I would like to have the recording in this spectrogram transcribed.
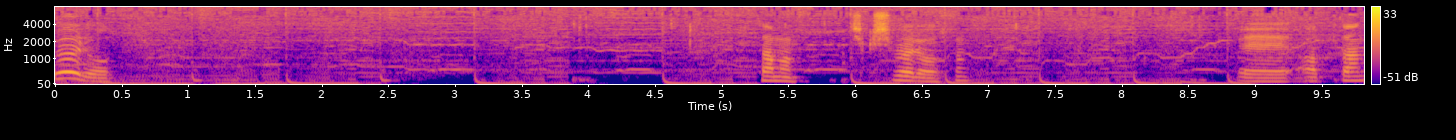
Böyle olsun. Tamam. Çıkış böyle olsun. Ee, alttan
